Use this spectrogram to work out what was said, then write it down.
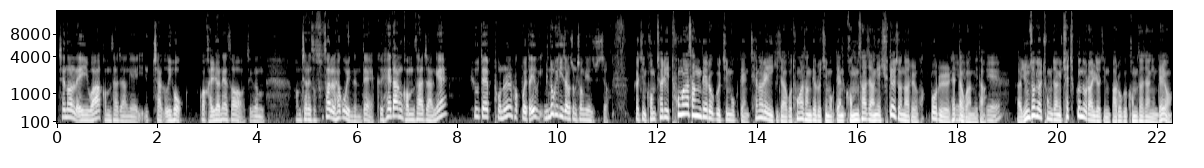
채널 A와 검사장의 유착 의혹과 관련해서 지금 검찰에서 수사를 하고 있는데 그 해당 검사장의 휴대폰을 확보했다. 민동기 기자가 좀 정리해 주시죠. 그러니까 지금 검찰이 통화 상대로 그 지목된 채널 A 기자하고 통화 상대로 지목된 검사장의 휴대전화를 확보를 했다고 예. 합니다. 예. 아, 윤석열 총장의 최측근으로 알려진 바로 그 검사장인데요.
